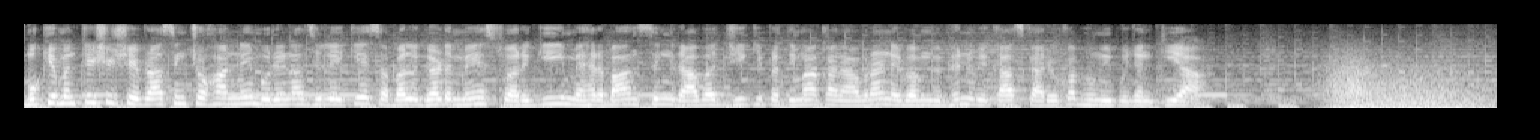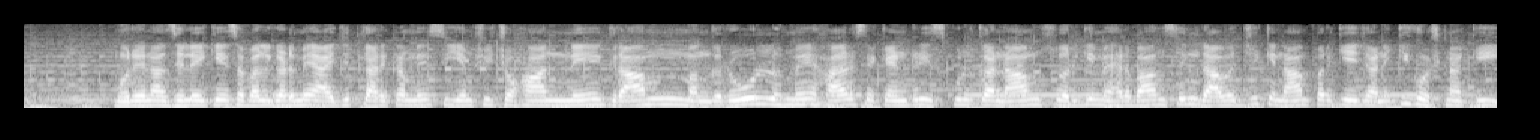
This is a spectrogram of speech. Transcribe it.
मुख्यमंत्री श्री शिवराज सिंह चौहान ने मुरैना ज़िले के सबलगढ़ में स्वर्गीय मेहरबान सिंह रावत जी की प्रतिमा का अनावरण एवं विभिन्न विकास कार्यों का भूमि पूजन किया। मुरैना ज़िले के सबलगढ़ में आयोजित कार्यक्रम में सीएम श्री चौहान ने ग्राम मंगरूल में हायर सेकेंडरी स्कूल का नाम स्वर्गीय मेहरबान सिंह रावत जी के नाम पर किए जाने की घोषणा की।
